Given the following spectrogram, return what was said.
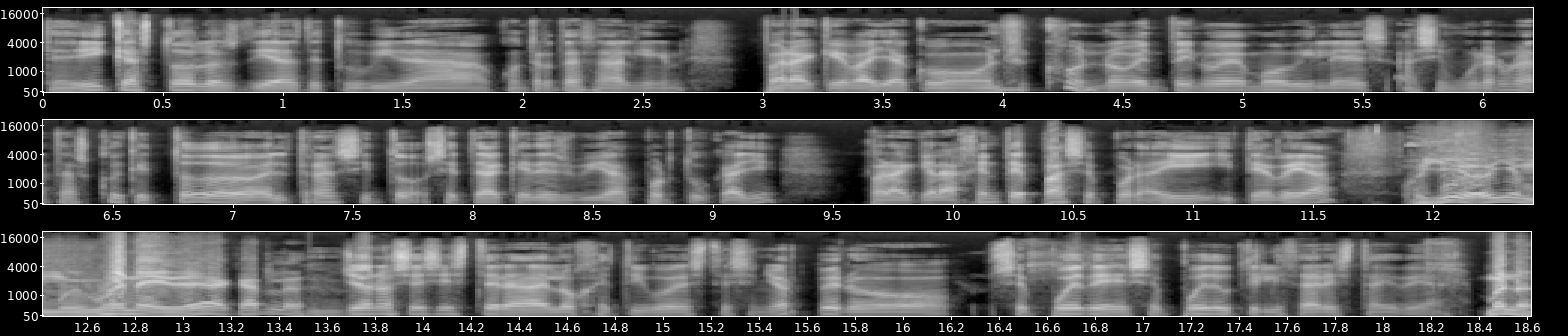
te dedicas todos los días de tu vida, contratas a alguien para que vaya con, con 99 móviles a simular un atasco y que todo el tránsito se tenga que desviar por tu calle para que la gente pase por ahí y te vea. Oye, oye, muy buena idea, Carlos. Yo no sé si este era el objetivo de este señor, pero se puede, se puede utilizar esta idea. Bueno,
